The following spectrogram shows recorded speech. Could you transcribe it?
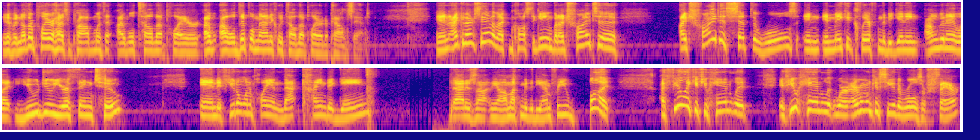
And if another player has a problem with it, I will tell that player, I, I will diplomatically tell that player to pound sand. And I can understand how that can cost a game, but I try to I try to set the rules and, and make it clear from the beginning. I'm going to let you do your thing too. And if you don't want to play in that kind of game, that is not, you know, I'm not going to be the DM for you. But I feel like if you handle it, if you handle it where everyone can see the rules are fair,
